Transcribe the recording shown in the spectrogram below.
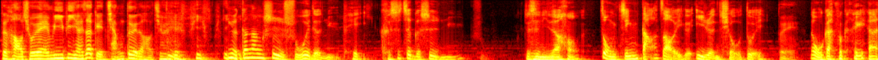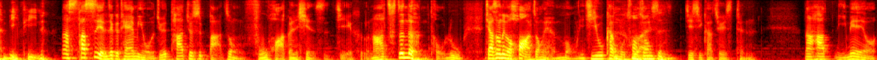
的好球员 MVP，还是要给强队的好球员 MVP？因为刚刚是所谓的女配，可是这个是女主，就是你知道重金打造一个艺人球队，对，那我该不该给他 MVP 呢？那他饰演这个 Tammy，我觉得他就是把这种浮华跟现实结合，然后他真的很投入，加上那个化妆也很猛，你几乎看不出来是 Jessica Chastain。那他里面有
